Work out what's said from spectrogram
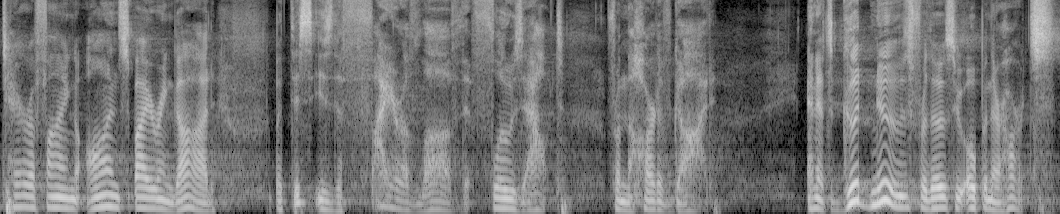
terrifying, awe inspiring God, but this is the fire of love that flows out from the heart of God. And it's good news for those who open their hearts.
